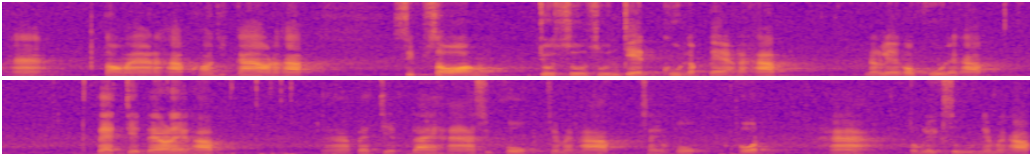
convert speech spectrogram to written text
15.525 ต่อมานะครับ ข้อที่ 9 นะครับ 12.007 คูณกับ 8 นะครับ นักเรียนก็คูณเลยครับ 87 ได้เท่าไหร่ครับ87 ได้ 56 ใช่ไหมครับ ใส่ 6 ทด 5 ตรงเลข 0 ใช่ไหมครับ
